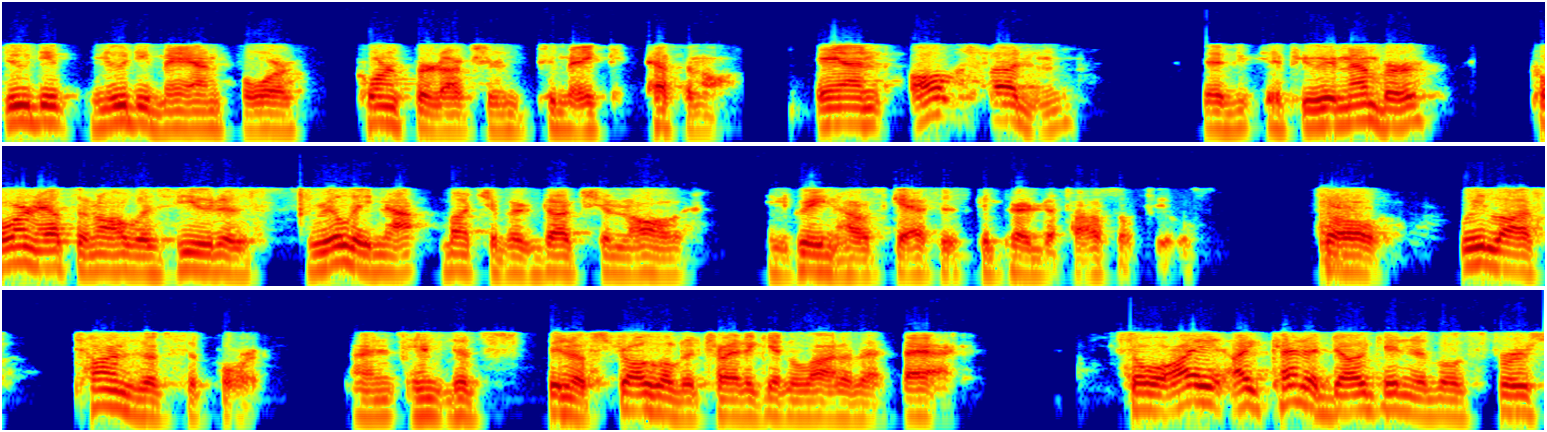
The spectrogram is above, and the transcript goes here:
new, de- new demand for corn production to make ethanol. And all of a sudden, if, if you remember, corn ethanol was viewed as really not much of a reduction at all in greenhouse gases compared to fossil fuels. So we lost tons of support and, and it's been a struggle to try to get a lot of that back. So I, I kind of dug into those first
